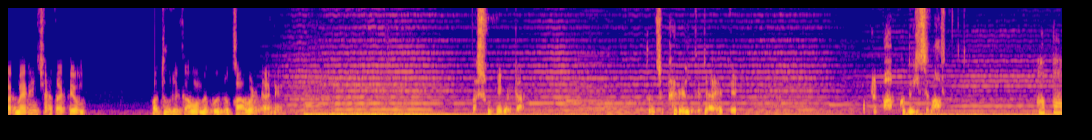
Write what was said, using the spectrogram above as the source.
और मैं नहीं चाहता कि उन अधूरे कामों में कोई रुकावट डाले। बस नहीं बेटा। तुमसे फिर इल्तिजा है कि अपने बाप को दिल से माफ़ कर पापा,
